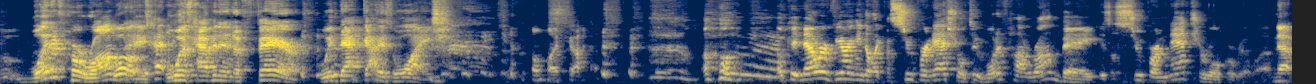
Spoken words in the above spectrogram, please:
Ooh. What if Harambe Well, was having an affair with that guy's wife? Oh my god! Oh, okay, now we're veering into like a supernatural, dude. What if Harambe is a supernatural gorilla? Now,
